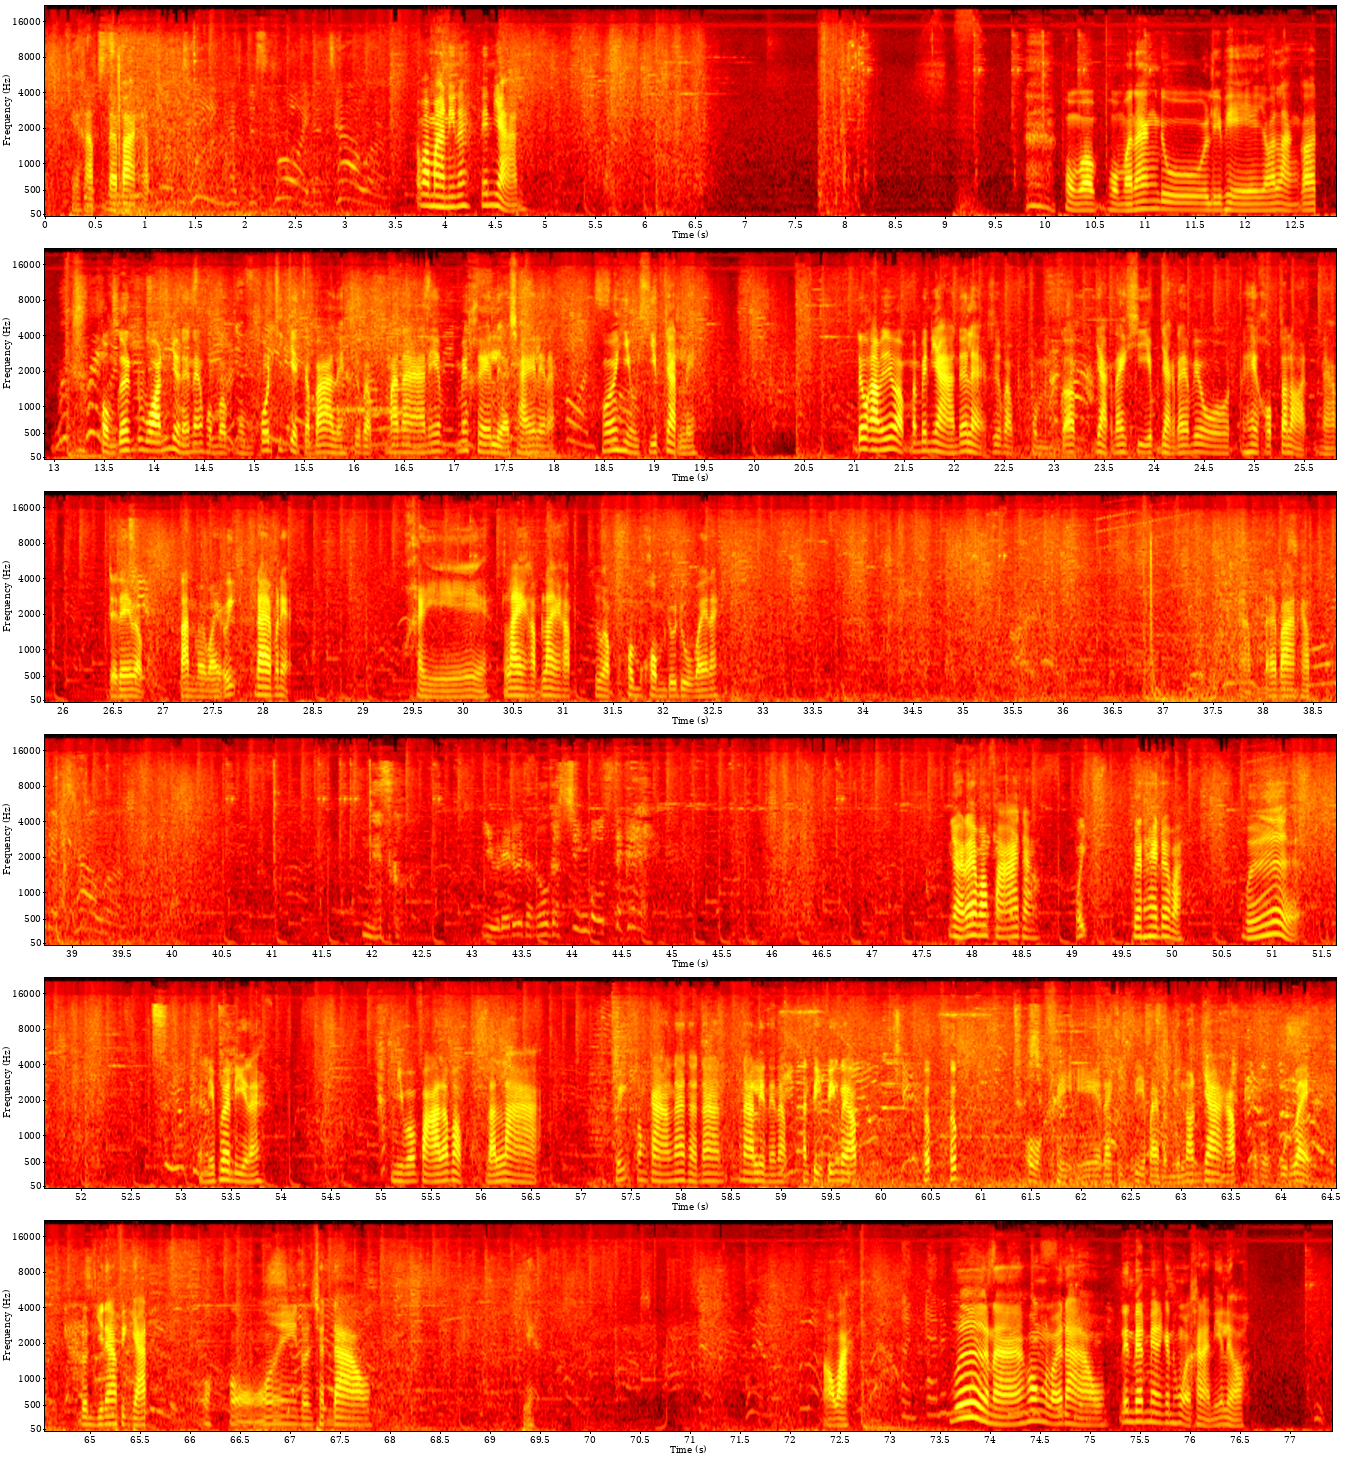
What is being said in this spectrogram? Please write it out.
โอเคครับได้บ้านครับก็ประมาณนี้นะ เล่นหยาน ผมว่าผมมานั่งดูรีเพย์ย้อนหลังก็ Retreat. ผมก็วอนอยู่นะเนี่ยผมแบบผมโคตรขี้เกียจกลับบ้านเลยคือแบบมานานี่ไม่เคยเหลือใช้เลยนะเพราะว่าหิวคีปจัดเลยด้วยความที่แบบมันเป็นยานด้วยแหละ คือแบบผมก็อยากได้คีปอยากได้เวลให้ครบตลอดนะครับ จะได้แบบตันไวๆเอ้ยได้ปะเนี่ยโอเคไล่ครับไล่ครับ คือแบบคมๆดูๆไว้นะครับได้บ้านครับ 禰豆子揺れるだろうが辛抱してくれ อยากได้ฟ้าฟ้าจังอุ้ย เพื่อนให้ด้วยปะเวอร์ อันนี้เพื่อนดีนะ มีฟ้าฟ้าแล้วแบบละลา เฮ้ย ตรงกลางน่าจะน่าน่าเล่นนะอันติฟิกเลยครับฮึบฮึบโอเค ได้คิกซี่ไปแบบนี้รอดยากครับ โอ้โหกูด้วย โดนยีน่าฟิกยัด โอ้โห โดนชัดดาวน์ เอาวะเวอร์นะห้องร้อยดาว เล่นแบทแมนกันหัวขนาดนี้เลยเหรอ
